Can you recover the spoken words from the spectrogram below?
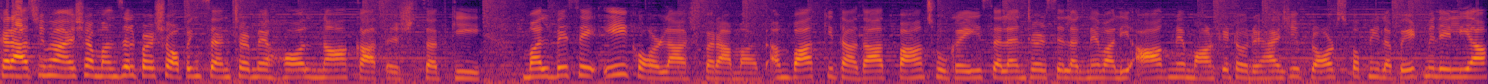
कराची में आयशा मंजिल पर शॉपिंग सेंटर में हॉल नाक आतिश की मलबे से एक और लाश बरामद। अम्बात की तादाद पाँच हो गई। सिलेंडर से लगने वाली आग ने मार्केट और रिहायशी प्लॉट्स को अपनी लपेट में ले लिया।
